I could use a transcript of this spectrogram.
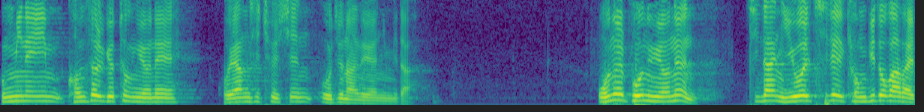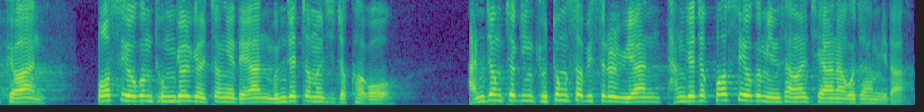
국민의힘 건설교통위원회 고양시 출신 오준환 의원입니다. 오늘 본 의원은 지난 2월 7일 경기도가 발표한 버스 요금 동결 결정에 대한 문제점을 지적하고 안정적인 교통 서비스를 위한 단계적 버스 요금 인상을 제안하고자 합니다.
